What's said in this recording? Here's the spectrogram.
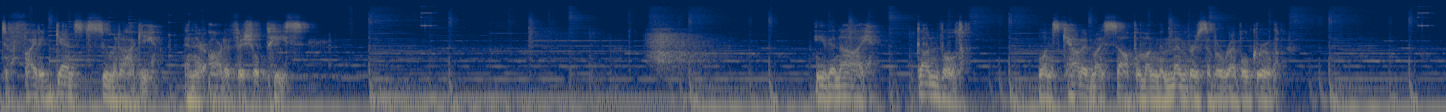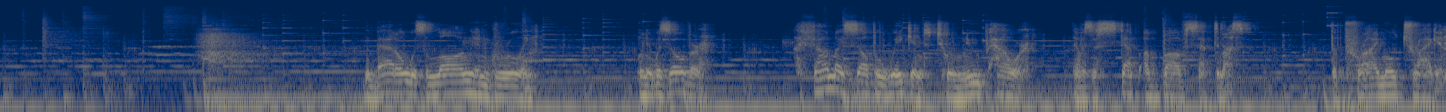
to fight against Sumeragi and their artificial peace. Even I, Gunvolt, once counted myself among the members of a rebel group. The battle was long and grueling. When it was over, I found myself awakened to a new power that was a step above Septimas the Primal Dragon.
